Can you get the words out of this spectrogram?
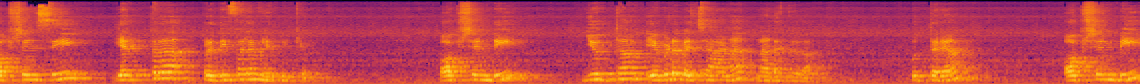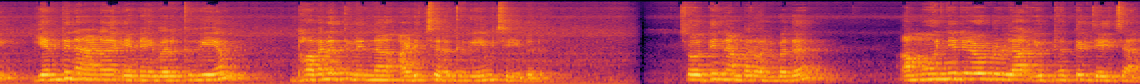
ഓപ്ഷൻ സി എത്ര പ്രതിഫലം ലഭിക്കും? ഓപ്ഷൻ ഡി യുദ്ധം എവിടെ വെച്ചാണ് നടക്കുക? ഉത്തരം ഓപ്ഷൻ ബി എന്തിനാണ് എന്നെ വെറുക്കുകയും ഭവനത്തിൽ നിന്ന് അടിച്ചിറക്കുകയും ചെയ്തത്? ചോദ്യം നമ്പർ ഒൻപത്. അമോന്യരോടുള്ള യുദ്ധത്തിൽ ജയിച്ചാൽ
